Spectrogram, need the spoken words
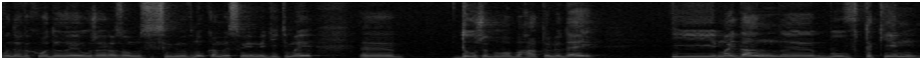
Вони виходили вже разом зі своїми внуками, своїми дітьми. Е, Дуже було багато людей. І Майдан е, був таким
